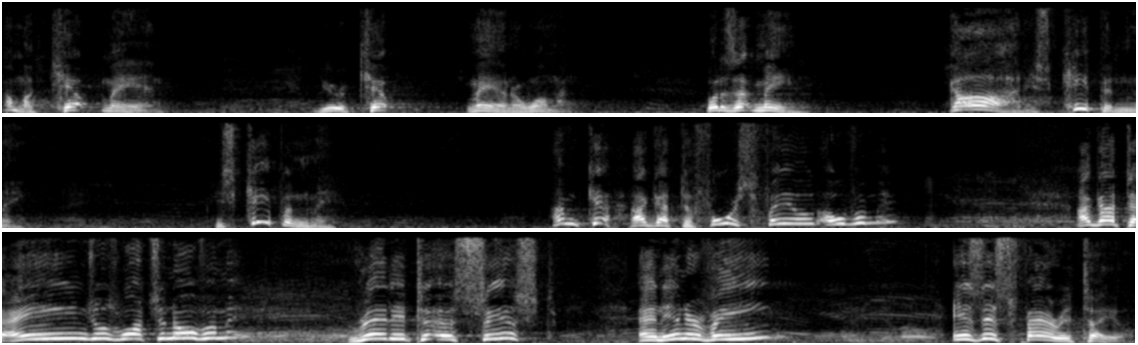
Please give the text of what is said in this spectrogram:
I'm a kept man. You're a kept man or woman. What does that mean? God is keeping me. He's keeping me. I'm kept. I got the force field over me. I got the angels watching over me, ready to assist and intervene. Is this fairy tale?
